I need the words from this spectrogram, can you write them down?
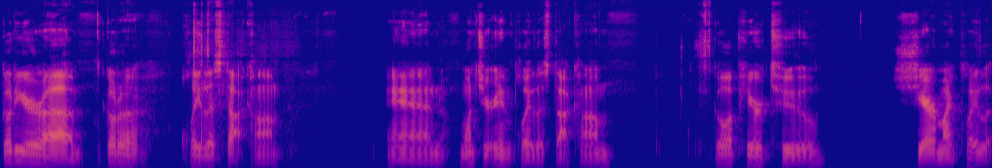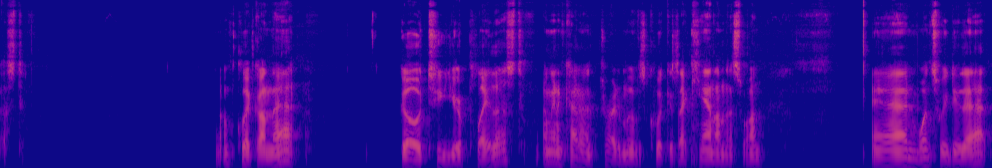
go to your uh, go to playlist.com. And once you're in playlist.com, go up here to share my playlist. I'll click on that. Go to your playlist. I'm going to kind of try to move as quick as I can on this one. And once we do that,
